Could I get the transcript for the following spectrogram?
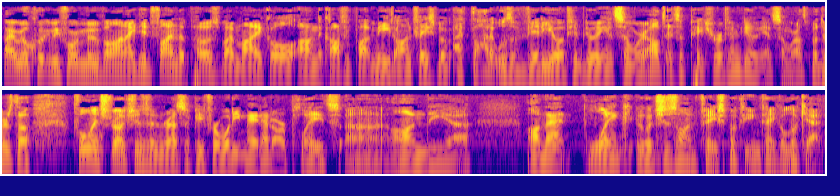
All right, real quick before we move on, I did find the post by Michael on the coffee pot meet on Facebook. I thought it was a video of him doing it somewhere else. It's a picture of him doing it somewhere else, but there's the full instructions and recipe for what he made at our plates uh, on the uh, on that link, which is on Facebook you can take a look at.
